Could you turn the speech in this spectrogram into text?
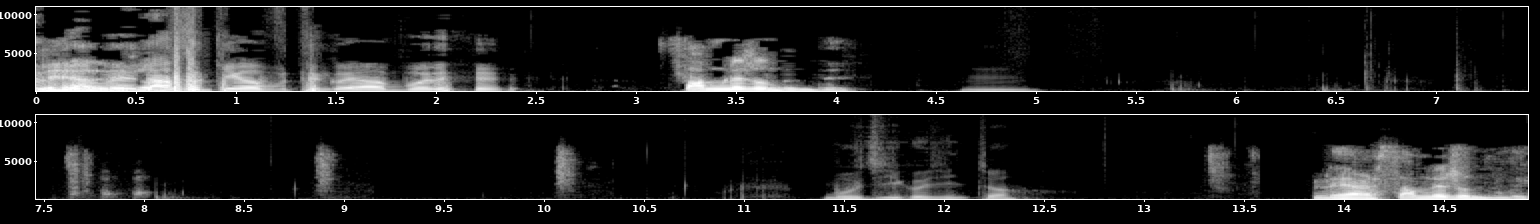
왜 레전드. 다섯 개가 붙은 거야 한 번에? 쌈 레전드인데. 음. 뭐지 이거 진짜? 레알 쌈 레전드인데.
